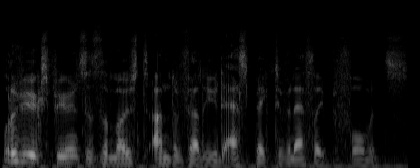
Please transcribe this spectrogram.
What have you experienced as the most undervalued aspect of an athlete performance?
